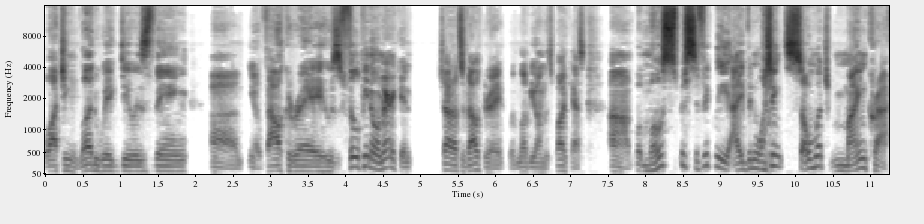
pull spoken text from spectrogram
watching Ludwig do his thing. Um, you know, Valkyrae, who's Filipino American. Shout out to Valkyrae. Would love you on this podcast. Uh, but most specifically, I've been watching so much Minecraft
